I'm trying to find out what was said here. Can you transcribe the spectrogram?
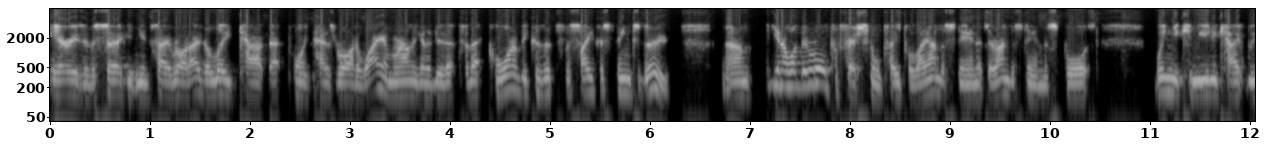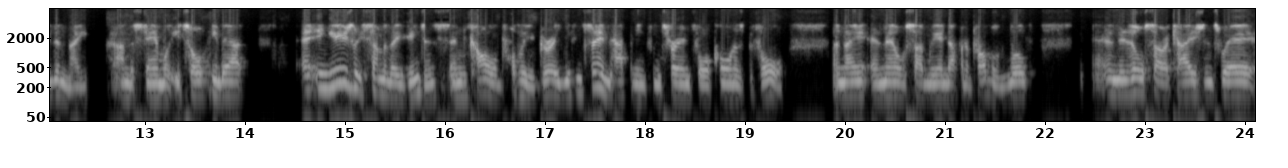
areas of a circuit and you'd say, right, oh, the lead car at that point has right away and we're only going to do that for that corner because it's the safest thing to do. Um, you know what? They're all professional people. They understand it. They understand the sport. When you communicate with them, they understand what you're talking about. And usually some of these incidents, and Cole will probably agree, you can see them happening from three and four corners before, and they and then all of a sudden we end up in a problem. Well, and there's also occasions where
